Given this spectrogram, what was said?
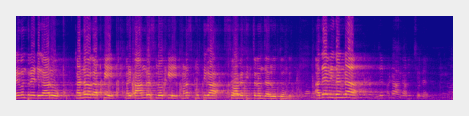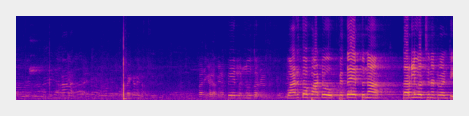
రేవంత్ రెడ్డి గారు కండవ కప్పి మరి కాంగ్రెస్లోకి మనస్ఫూర్తిగా స్వాగతించడం జరుగుతుంది. అదేవిధంగా పేర్లు వారితో పాటు పెద్ద ఎత్తున తరలి వచ్చినటువంటి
